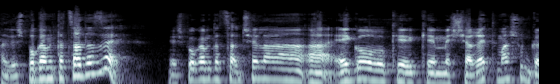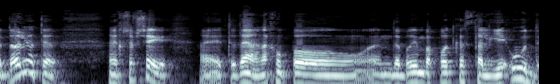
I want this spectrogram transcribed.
אז יש פה גם את הצד הזה, יש פה גם את הצד של האגו כמשרת משהו גדול יותר. אני חושב שאתה יודע, אנחנו פה מדברים בפודקאסט על ייעוד.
